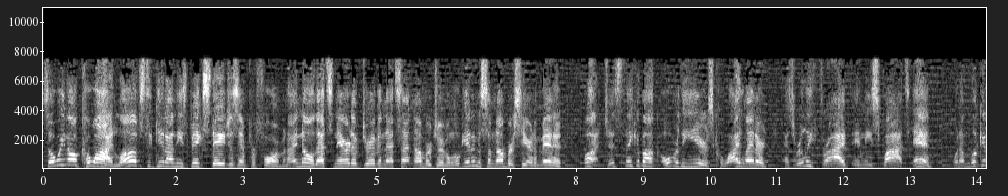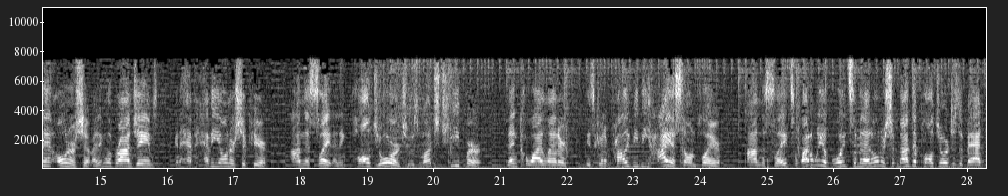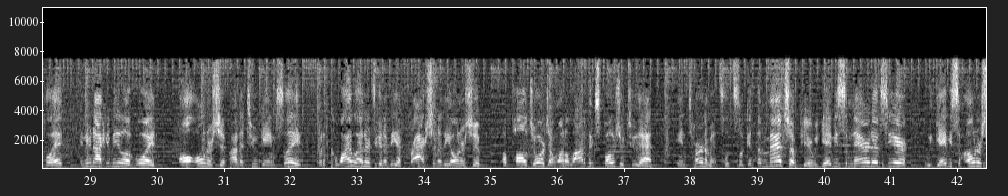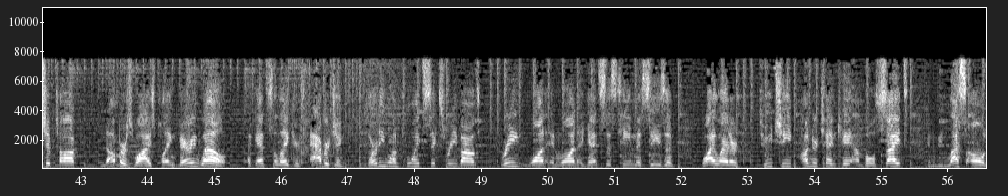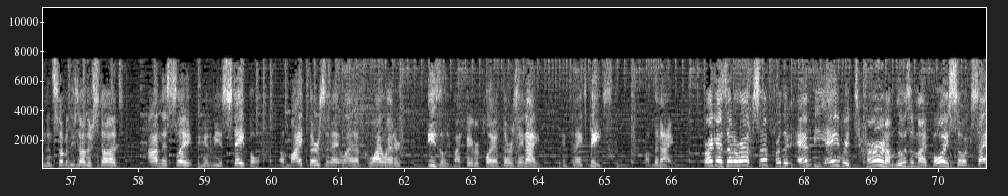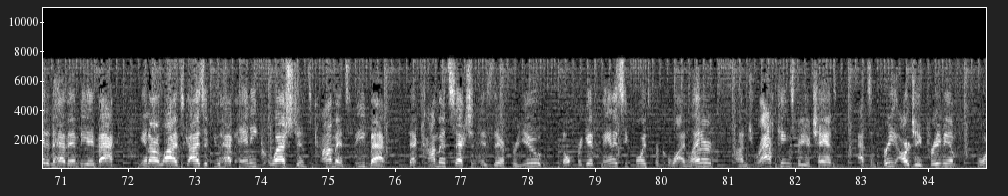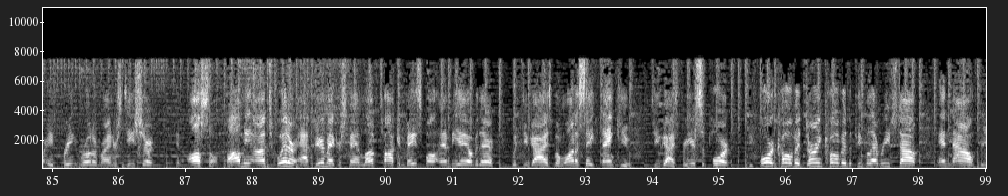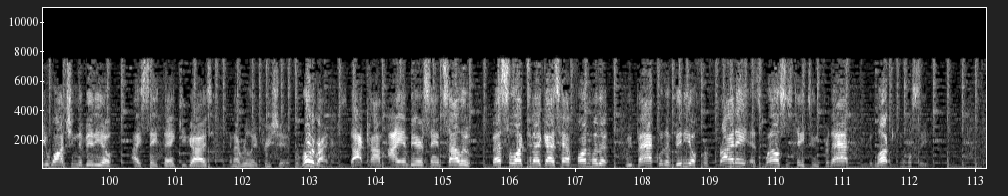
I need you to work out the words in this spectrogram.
So we know Kawhi loves to get on these big stages and perform, and I know that's narrative driven, that's not number driven. We'll get into some numbers here in a minute, but just think about over the years, Kawhi Leonard has really thrived in these spots. And when I'm looking at ownership, I think LeBron James is going to have heavy ownership here on this slate. I think Paul George, who's much cheaper than Kawhi Leonard, is going to probably be the highest owned player on the slate. So why don't we avoid some of that ownership? Not that Paul George is a bad play, and you're not going to be able to avoid all ownership on a two-game slate. But if Kawhi Leonard's going to be a fraction of the ownership of Paul George, I want a lot of exposure to that in tournaments. Let's look at the matchup here. We gave you some narratives here. We gave you some ownership talk. Numbers-wise, playing very well against the Lakers, averaging 31.6 rebounds, 3 1 and 1 against this team this season. Kawhi Leonard, too cheap, under 10K on both sites. Going to be less owned than some of these other studs on this slate. They're going to be a staple of my Thursday night lineup. Kawhi Leonard, easily my favorite play on Thursday night in tonight's Beast of the Night. All right, guys, that wraps up for the NBA return. I'm losing my voice. So excited to have NBA back in our lives. Guys, if you have any questions, comments, feedback, That comment section is there for you. Don't forget fantasy points for Kawhi Leonard on DraftKings for your chance at some free RG Premium or a free Roto Grinders t-shirt. And also follow me on Twitter at BeerMakersFan. Love talking baseball, NBA over there with you guys, but want to say thank you to you guys for your support before COVID, during COVID, the people that reached out, and now for you watching the video. I say thank you guys, and I really appreciate it. For RotoGrinders.com, I am Beer saying salut. Best of luck tonight, guys. Have fun with it. We'll be back with a video for Friday as well, so stay tuned for that. Good luck, and we'll see you.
